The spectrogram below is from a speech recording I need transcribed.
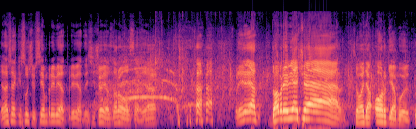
Я на всякий случай, всем привет, привет. Если что, я здоровался. Я... Привет, добрый вечер! Сегодня оргия будет.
